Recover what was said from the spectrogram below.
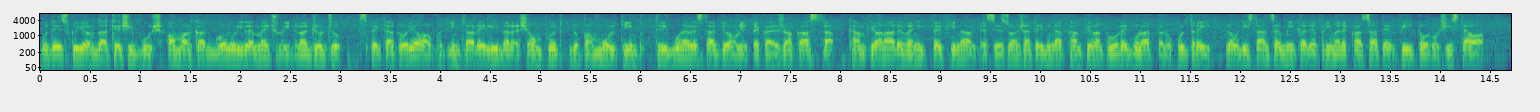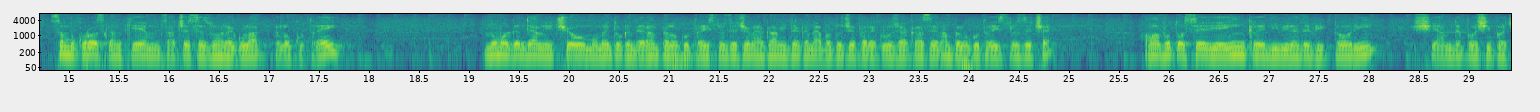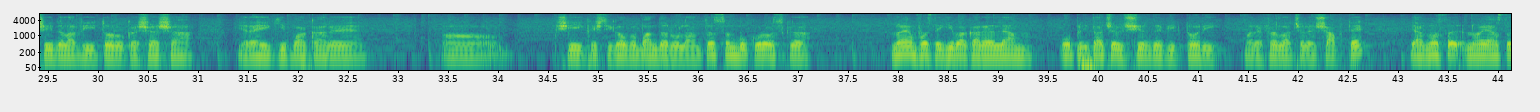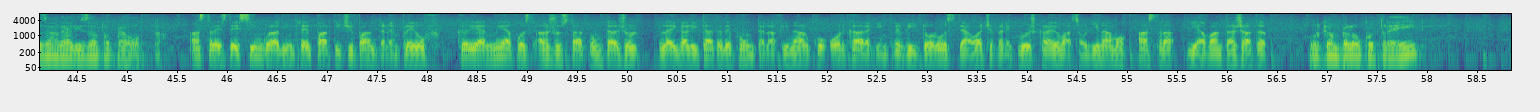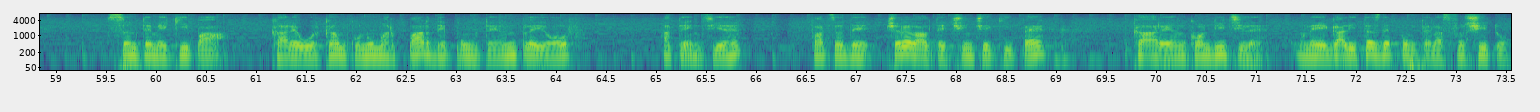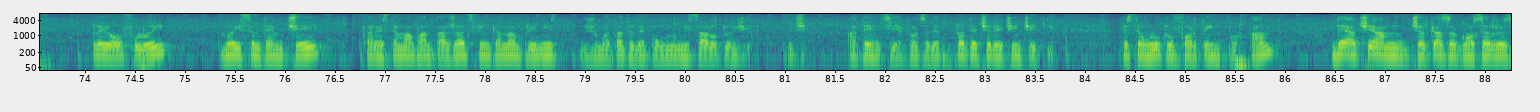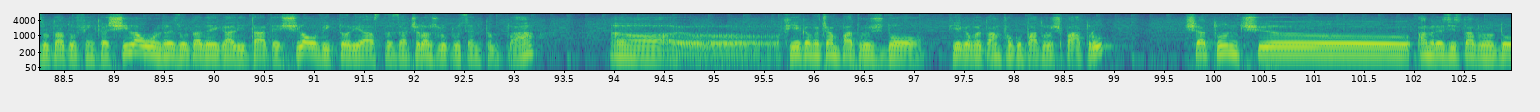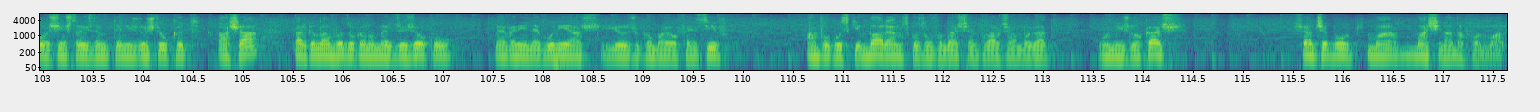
Budescu, Iordache și Buș au marcat golurile meciului de la Giurgiu. Spectatorii au avut intrare liberă și au umplut după mult timp tribunele stadionului pe care joacă Astra. Campioana a revenit pe final de sezon și a terminat campionatul regulat pe locul 3, la o distanță mică de primele clasate, Viitorul și Steaua. Sunt bucuros că încheiem acest sezon regulat pe locul 3. Nu mă gândeam nici eu în momentul când eram pe locul 13, mi-am aminte că ne-a bătut CFR Cluj acasă, eram pe locul 13. Am avut o serie incredibilă de victorii și am depășit pe cei de la viitorul, că și așa era echipa care uh, și ei câștigau pe bandă rulantă. Sunt bucuros că noi am fost echipa care le-am oprit acel șir de victorii, mă refer la cele șapte, iar noi astăzi am realizat-o pe a opta. Astra este singura dintre participantele în play-off, căreia nu i-a fost ajustat punctajul la egalitate de puncte la final cu oricare dintre viitorul Steaua, CFR Cluj, Craiova sau Dinamo, Astra e avantajată. Urcăm pe locul 3, suntem echipa care urcăm cu număr par de puncte în play-off, atenție, față de celelalte 5 echipe care în condițiile unei egalități de puncte la sfârșitul play-off-ului noi suntem cei care suntem avantajați fiindcă n-am primit jumătate de punct, nu mi s-a rotunjit. Deci, atenție față de toate cele cinci echipe. Este un lucru foarte important. De aceea am încercat să conserv rezultatul, fiindcă și la un rezultat de egalitate și la o victorie astăzi același lucru se întâmpla. Uh, fie că făceam 42, fie că am făcut 44, și atunci uh, am rezistat vreo 25-30 de minute, nici nu știu cât așa, dar când am văzut că nu merge jocul, mi-a venit nebunia și eu jucând mai ofensiv, am făcut schimbare, am scos un fundaș central și am băgat un mijlocaș și a început ma- mașina de fotbal.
